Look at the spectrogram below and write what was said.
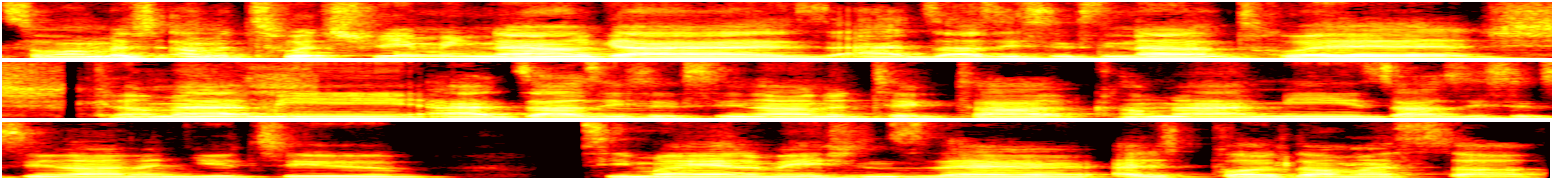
So I'm a, I'm a Twitch streaming now, guys. At Zazie69 on Twitch. Come at me. At Zazie69 on TikTok. Come at me. Zazie69 on YouTube. See my animations there. I just plugged all my stuff.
